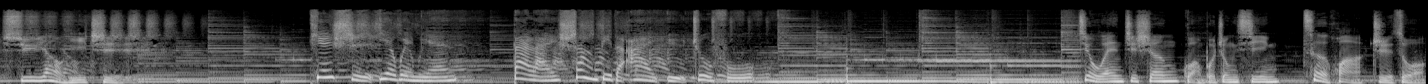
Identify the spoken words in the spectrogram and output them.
需要医治。天使夜未眠，带来上帝的爱与祝福。救恩之声广播中心策划制作。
